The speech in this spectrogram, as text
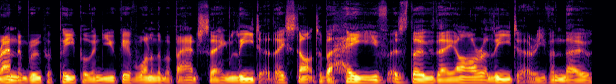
random group of people and you give one of them a badge saying leader, they start to behave as though they are a leader, even though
